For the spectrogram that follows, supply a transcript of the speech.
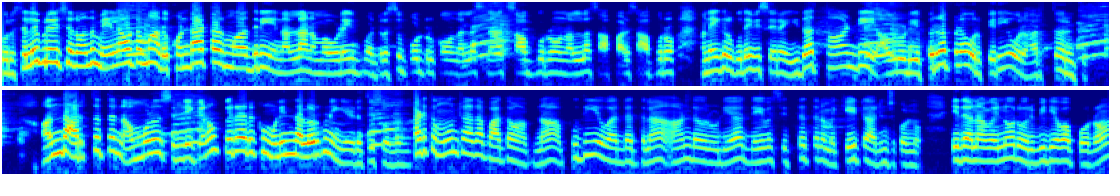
ஒரு செலிப்ரேஷன் வந்து மேலோட்டமா அது கொண்டாட்டர் மாதிரி நல்லா நம்ம உடை ட்ரெஸ் போட்டிருக்கோம். நல்ல ஸ்நாக்ஸ் சாப்பிடுறோம். நல்ல சாப்பாடு சாப்பிடுறோம். அநேகருக்கு உதவி செய்யறோம். இதை தாண்டி அவருடைய பிறப்புல ஒரு பெரிய ஒரு அர்த்தம் இருக்கு. அந்த அர்த்தத்தை நம்மளும் சிந்திக்கணும் பிறருக்கு முடிந்த அளவுக்கு நீங்க எடுத்து சொல்லுங்க அடுத்து மூன்றாவதா பார்த்தோம் அப்படின்னா புதிய வருடத்துல ஆண்டவருடைய தெய்வ சித்தத்தை நம்ம கேட்டு அறிஞ்சுக்கணும் இதை நாங்க இன்னொரு ஒரு வீடியோவா போடுறோம்.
